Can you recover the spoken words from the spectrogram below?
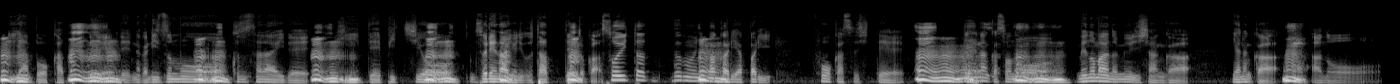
うん。いいアンプを買って、うんうんうん。で、なんかリズムを崩さないで弾いて、ピッチをずれないように歌ってとか、そういった部分にばかりやっぱりフォーカスして。で、なんかその、目の前のミュージシャンが、いやなんか、うん。あの、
